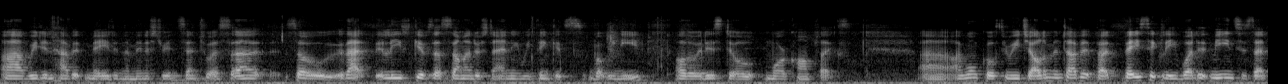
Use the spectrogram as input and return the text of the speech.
Uh, we didn't have it made in the ministry and sent to us. Uh, so that at least gives us some understanding. We think it's what we need, although it is still more complex. Uh, I won't go through each element of it, but basically what it means is that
